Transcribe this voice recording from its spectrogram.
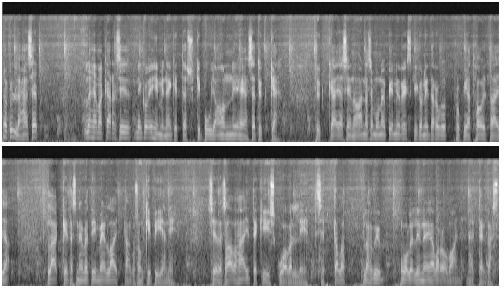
No kyllähän se lehmä kärsii niin kuin ihminenkin, että jos kipuja on, niin eihän se tykkää. tykkää. Ja siinä on aina semmoinen pieni riski, kun niitä rupiat hoitaa ja lääkkeitä sinne vetimeen laittaa, kun se on kipiä, niin sieltä saa vähän itsekin iskua väliin. Että se pitää olla kyllä hyvin huolellinen ja varovainen näiden kanssa.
